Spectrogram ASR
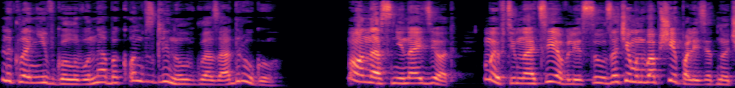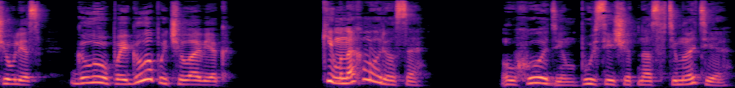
наклонив голову на бок, он взглянул в глаза другу. «Он нас не найдет. Мы в темноте, в лесу. Зачем он вообще полезет ночью в лес? Глупый, глупый человек». Ким нахмурился. «Уходим, пусть ищет нас в темноте».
